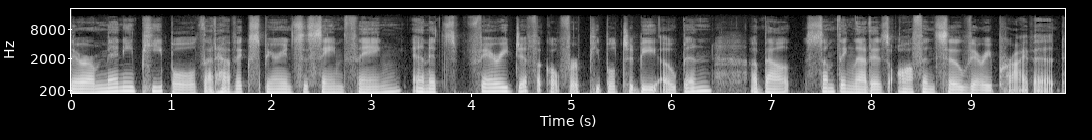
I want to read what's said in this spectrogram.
There are many people that have experienced the same thing, and it's very difficult for people to be open about something that is often so very private.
